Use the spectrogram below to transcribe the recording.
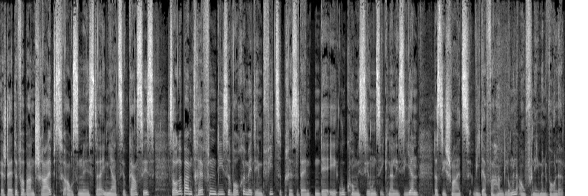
Der Städteverband schreibt, Außenminister Ignazio Gassis solle beim Treffen diese Woche mit dem Vizepräsidenten der EU-Kommission signalisieren, dass die Schweiz wieder Verhandlungen aufnehmen wolle.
